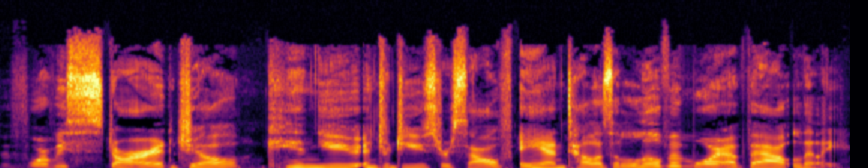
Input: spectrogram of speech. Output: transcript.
Before we start, Jill, can you introduce yourself and tell us a little bit more about Lily?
